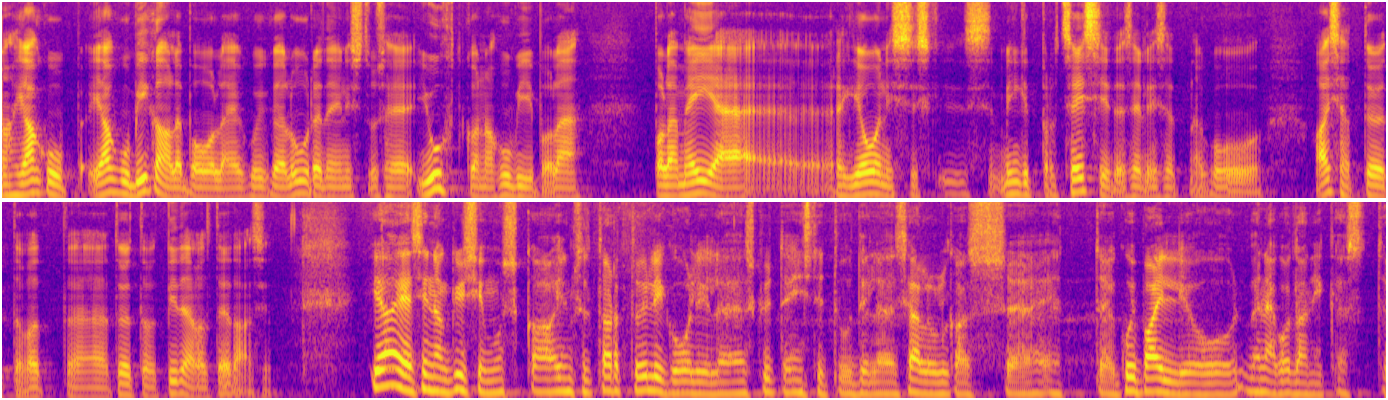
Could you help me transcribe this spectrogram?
noh, jagub, jagub igale poole ja kui ka luureteenistuse juhtkonna huvi pole, pole meie regioonis, siis mingid protsessid ja sellised nagu asjad töötavad, töötavad pidevalt edasi. Ja, ja siin on küsimus ka ilmselt Tartu Ülikoolile ja Skytte instituudile, sealhulgas, et kui palju Vene kodanikest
